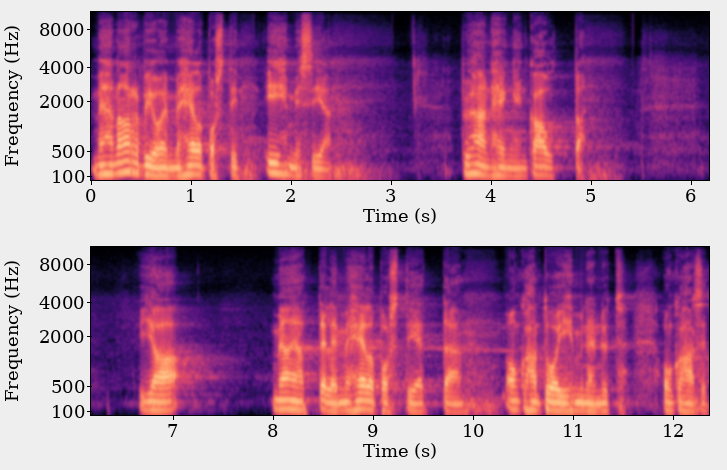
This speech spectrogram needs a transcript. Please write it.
Mehän arvioimme helposti ihmisiä pyhän hengen kautta. Ja me ajattelemme helposti, että onkohan tuo ihminen nyt, onkohan se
